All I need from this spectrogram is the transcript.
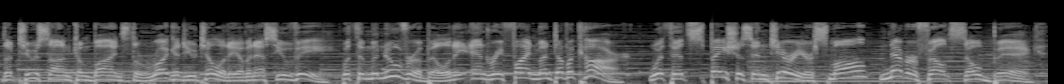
the Tucson combines the rugged utility of an SUV with the maneuverability and refinement of a car. With its spacious interior, small never felt so big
